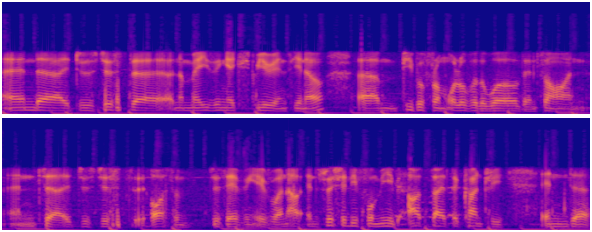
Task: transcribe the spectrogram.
and uh, it was just uh, an amazing experience. You know, um, people from all over the world and so on, and uh, it was just awesome, just having everyone out, and especially for me outside the country, and uh,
